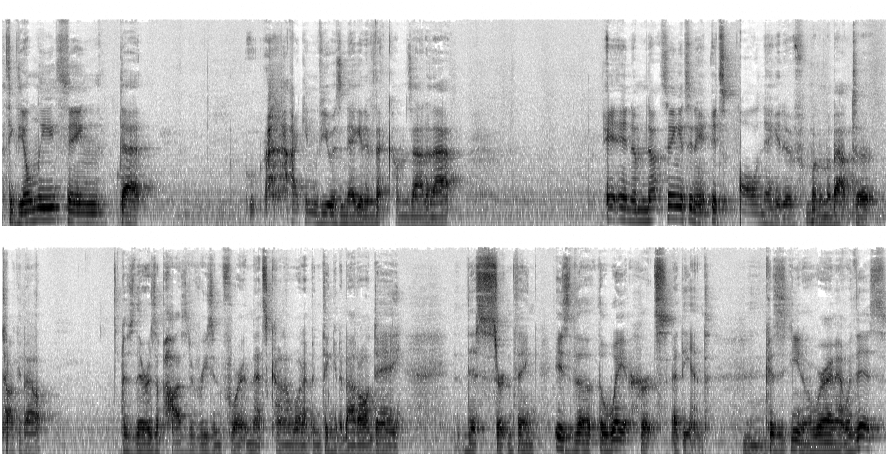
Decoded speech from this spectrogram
I think the only thing that I can view as negative that comes out of that and, I'm not saying it's an, it's all negative what I'm about to talk about because there is a positive reason for it and that's kind of what I've been thinking about all day this certain thing is the the way it hurts at the end. Hmm. Because you know where I'm at with this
